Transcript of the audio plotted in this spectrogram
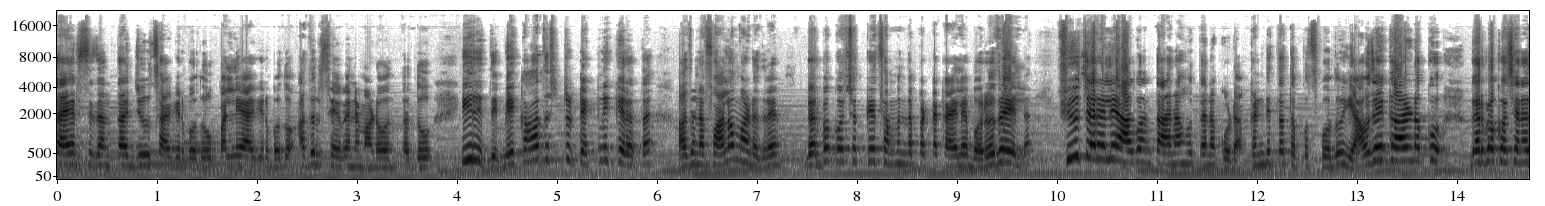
ತಯಾರಿಸಿದಂಥ ಜ್ಯೂಸ್ ಆಗಿರ್ಬೋದು, ಪಲ್ಯ ಆಗಿರ್ಬೋದು, ಅದ್ರ ಸೇವನೆ ಮಾಡುವಂಥದ್ದು ಈ ರೀತಿ ಬೇಕಾದಷ್ಟು ಟೆಕ್ನಿಕ್ ಇರುತ್ತೆ. ಅದನ್ನು ಫಾಲೋ ಮಾಡಿದ್ರೆ ಗರ್ಭಕೋಶಕ್ಕೆ ಸಂಬಂಧಪಟ್ಟ ಕಾಯಿಲೆ ಬರೋದೇ ಇಲ್ಲ. ಫ್ಯೂಚರಲ್ಲಿ ಆಗುವಂಥ ಅನಾಹುತನ ಕೂಡ ಖಂಡಿತ ತಪ್ಪಿಸ್ಬೋದು. ಯಾವುದೇ ಕಾರಣಕ್ಕೂ ಗರ್ಭಕೋಶನ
